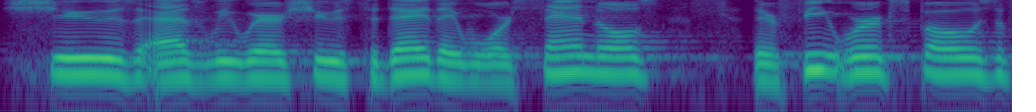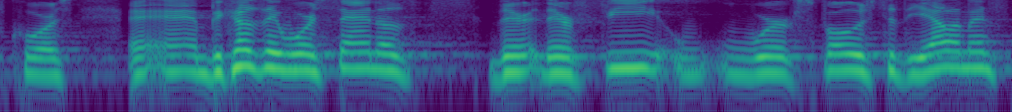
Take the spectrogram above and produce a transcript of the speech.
shoes as we wear shoes today, they wore sandals. Their feet were exposed, of course. And because they wore sandals, their, their feet were exposed to the elements,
